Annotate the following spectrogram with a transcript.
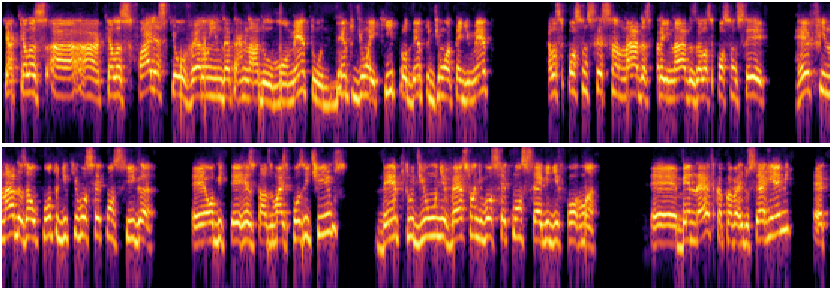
que aquelas, a, aquelas falhas que houveram em determinado momento, dentro de uma equipe ou dentro de um atendimento, elas possam ser sanadas, treinadas, elas possam ser refinadas ao ponto de que você consiga é, obter resultados mais positivos dentro de um universo onde você consegue, de forma é, benéfica, através do CRM, é,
